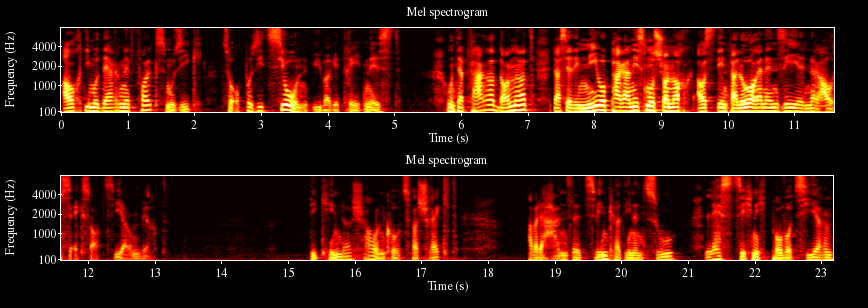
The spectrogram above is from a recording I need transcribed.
auch die moderne Volksmusik zur Opposition übergetreten ist. Und der Pfarrer donnert, dass er den Neopaganismus schon noch aus den verlorenen Seelen rausexorzieren wird. Die Kinder schauen kurz verschreckt, aber der Hansel zwinkert ihnen zu, lässt sich nicht provozieren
